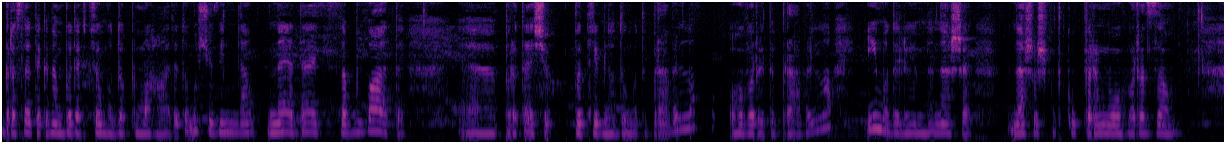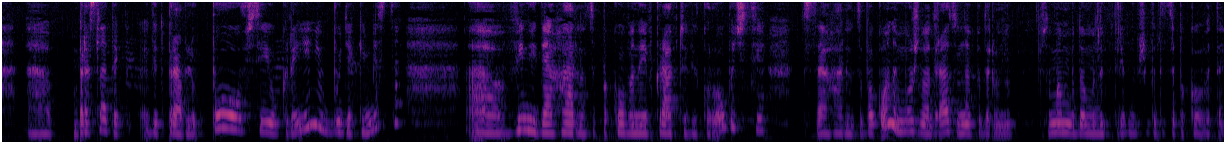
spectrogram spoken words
Браслетик нам буде в цьому допомагати, тому що він нам не дасть забувати е, про те, що потрібно думати правильно, говорити правильно і моделюємо на наше, нашу швидку перемогу разом. Е, Браслетик відправлю по всій Україні в будь-яке місце. Е, Він йде гарно запакований в крафтовій коробочці, все гарно запаковане, можна одразу на подарунок. Самому вдома не потрібно вже буде запаковувати.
